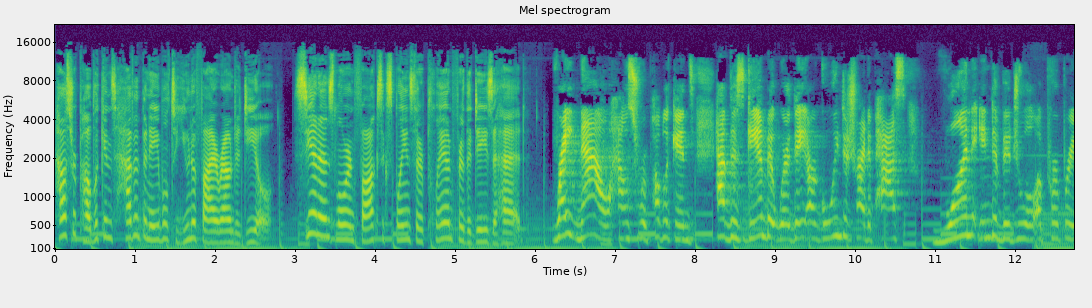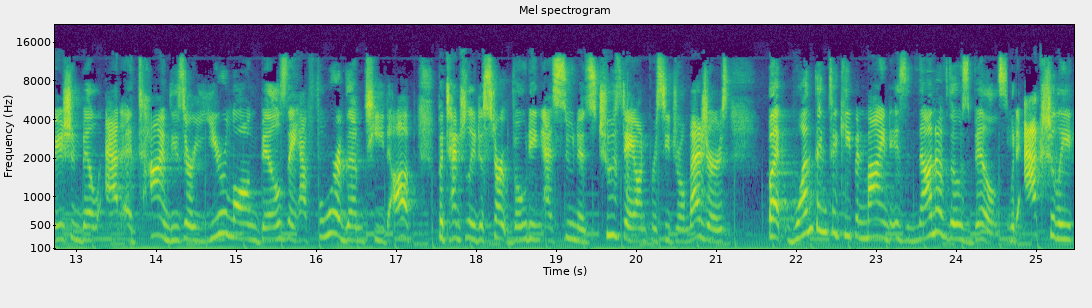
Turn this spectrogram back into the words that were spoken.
House Republicans haven't been able to unify around a deal. CNN's Lauren Fox explains their plan for the days ahead. Right now, House Republicans have this gambit where they are going to try to pass one individual appropriation bill at a time. These are year long bills. They have four of them teed up potentially to start voting as soon as Tuesday on procedural measures. But one thing to keep in mind is none of those bills would actually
